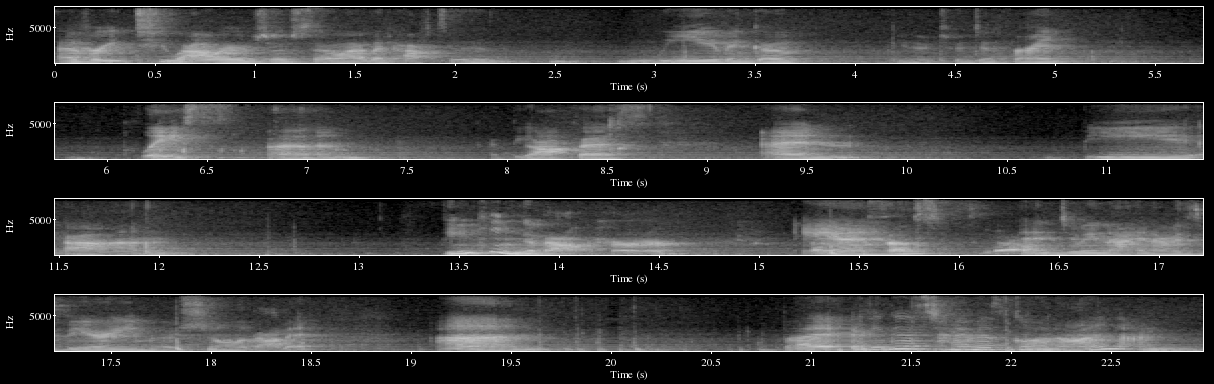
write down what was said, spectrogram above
every two hours or so, I would have to leave and go, you know, to a different place um, at the office and be um, thinking about her and sense, yeah. and doing that, and I was very emotional about it. Um, but I think as time has gone on, I'm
